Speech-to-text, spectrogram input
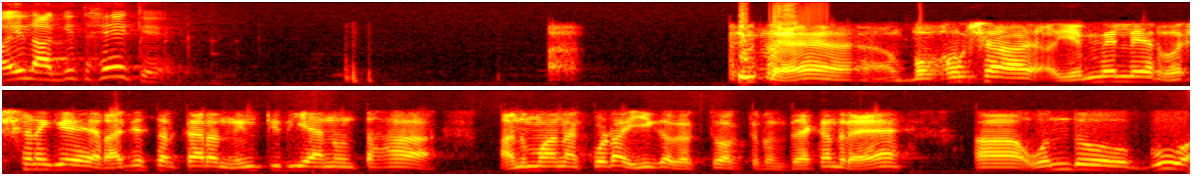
ಬಯಲಾಗಿದ್ದು ಹೇಗೆ? ಬಹುಶಃ ಎಂ ಎಲ್ ಎ ರಕ್ಷಣೆಗೆ ರಾಜ್ಯ ಸರ್ಕಾರ ನಿಂತಿದೆಯಾ ಅನ್ನುವಂತಹ ಅನುಮಾನ ಕೂಡ ಈಗ ವ್ಯಕ್ತವಾಗ್ತಿರುವಂತೆ. ಯಾಕಂದ್ರೆ ಒಂದು ಭೂ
